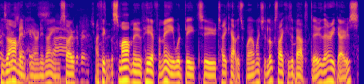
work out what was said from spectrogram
his arm in here and his aim. So I think the smart move here for me would be to take out this worm, which it looks like he's about to do. There he goes.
